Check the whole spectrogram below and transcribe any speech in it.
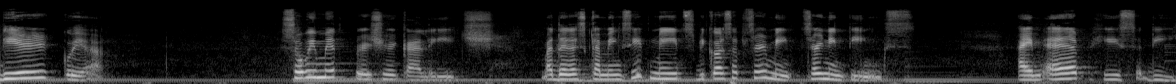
Dear Kuya, So we met Berkshire College. Madalas kaming seatmates because of surname, surname things. I'm F, he's D.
